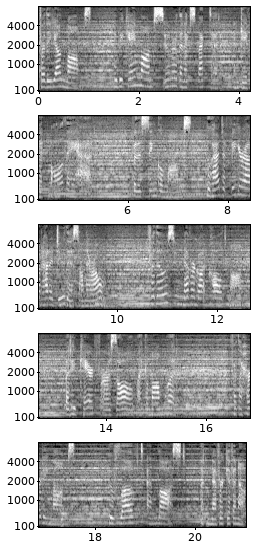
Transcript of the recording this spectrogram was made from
For the young moms who became moms sooner than expected and gave it all they had. For the single moms who had to figure out how to do this on their own. For those who never got called mom, but who cared for us all like a mom would. For the hurting moms who've loved and lost but never given up.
